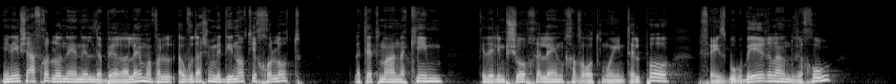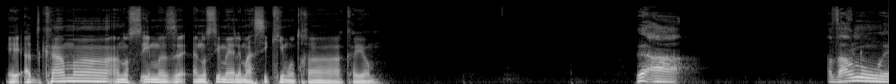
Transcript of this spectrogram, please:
עניינים שאף אחד לא נהנה לדבר עליהם, אבל העובדה שמדינות יכולות לתת מענקים כדי למשוך אליהן חברות כמו אינטל פה, פייסבוק באירלנד וכו', אה, עד כמה הנושאים, הזה, הנושאים האלה מעסיקים אותך כיום? עברנו אה,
